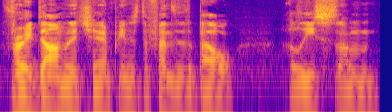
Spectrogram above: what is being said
very dominant champion, has defended the belt at least um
